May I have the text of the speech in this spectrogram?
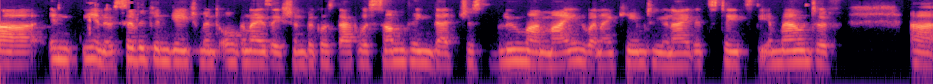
uh, in you know civic engagement organization because that was something that just blew my mind when I came to United States. The amount of uh,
